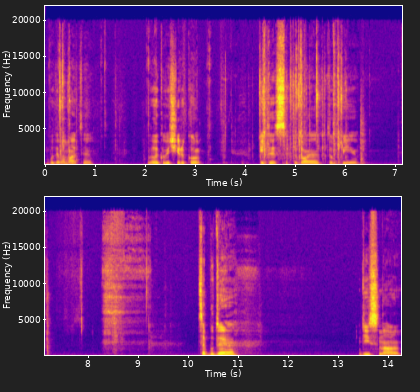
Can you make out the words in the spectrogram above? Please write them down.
будемо мати. Велику вечірку. It is going to be. Це буде дійсно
